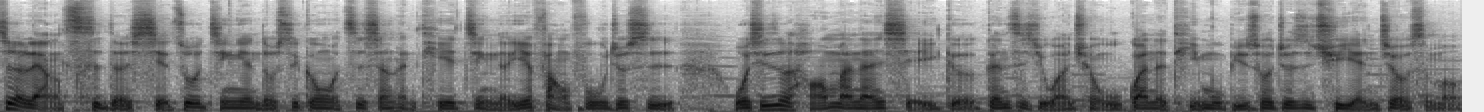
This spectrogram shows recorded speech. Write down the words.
这两次的写作经验都是跟我自身很贴近的，也仿佛就是我其实好像蛮难写一个跟自己完全无关的题目，比如说就是去研究什么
